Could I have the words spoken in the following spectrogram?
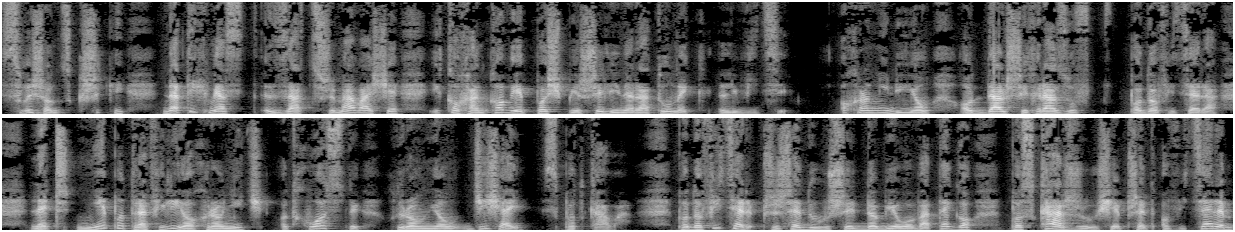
słysząc krzyki, natychmiast zatrzymała się i kochankowie pośpieszyli na ratunek lwicy. Ochronili ją od dalszych razów podoficera, lecz nie potrafili ochronić od chłosty, którą ją dzisiaj spotkała. Podoficer, przyszedłszy do Białowatego, poskarżył się przed oficerem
